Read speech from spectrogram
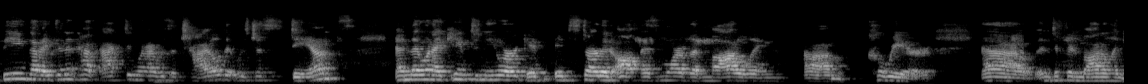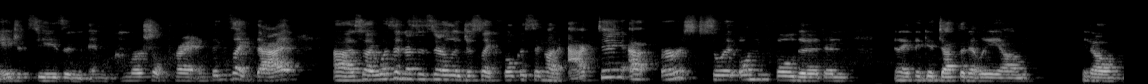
being that i didn't have acting when i was a child it was just dance. And then when i came to new york it, it started off as more of a modeling um, career uh, in different modeling agencies and, and commercial print and things like that. Uh, so i wasn't necessarily just like focusing on acting at first. So it unfolded and and i think it definitely um, you know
